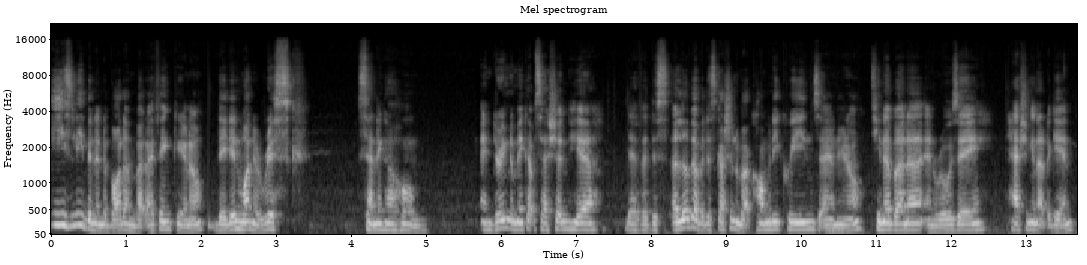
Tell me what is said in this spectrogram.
easily been in the bottom, but I think, you know, they didn't want to risk sending her home. And during the makeup session here, they have a, dis- a little bit of a discussion about comedy queens and, you know, Tina Burner and Rose hashing it out again.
